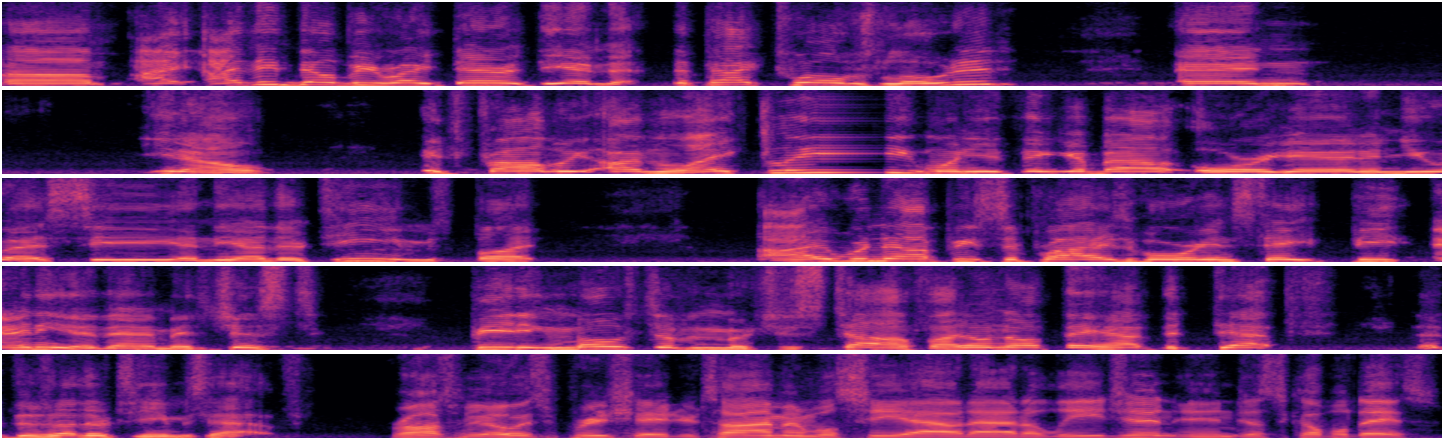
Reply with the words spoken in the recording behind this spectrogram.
Um, I, I think they'll be right there at the end. The Pac 12 is loaded, and, you know, it's probably unlikely when you think about Oregon and USC and the other teams, but I would not be surprised if Oregon State beat any of them. It's just beating most of them, which is tough. I don't know if they have the depth that those other teams have. Ross, we always appreciate your time, and we'll see you out at Allegiant in just a couple days.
